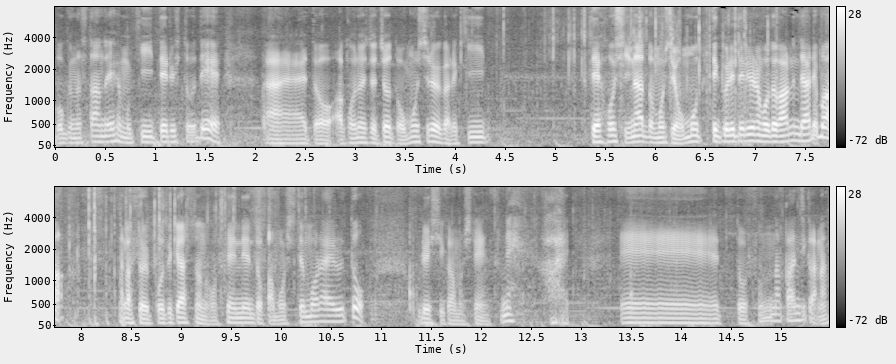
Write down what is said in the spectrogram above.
僕のスタンド FM 聞いてる人でえーと、あこの人ちょっと面白いから聞いてほしいなともし思ってくれてるようなことがあるんであればなんかそういうポッドキャストの宣伝とかもしてもらえると嬉しいかもしれんですね。はい。えー、っとそんな感じかな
